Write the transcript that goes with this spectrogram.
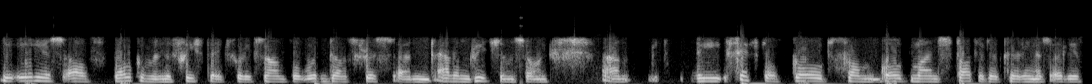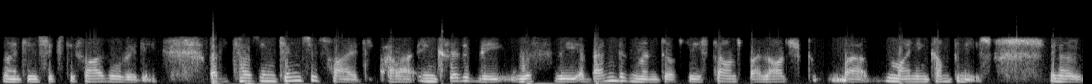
the areas of Welkom in the Free State, for example, Woodendorf, and Allanridge and so on, um, the theft of gold from gold mines started occurring as early as 1965 already, but it has intensified uh, incredibly with the abandonment of these towns by large uh, mining companies. You know,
